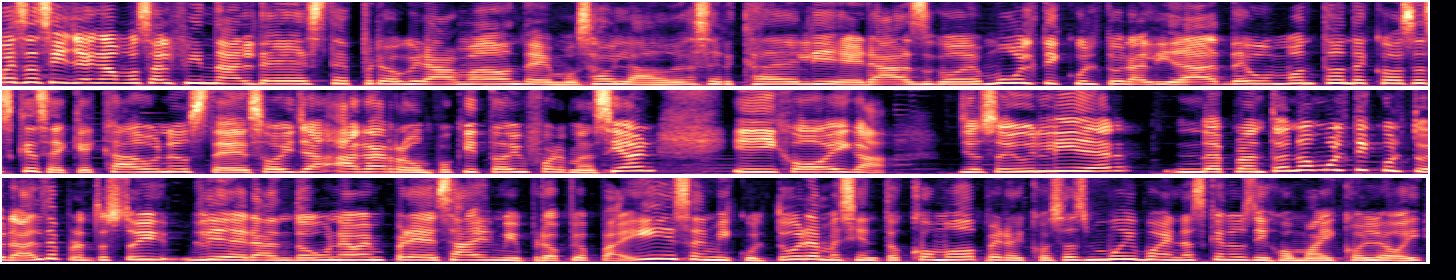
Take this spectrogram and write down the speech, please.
Pues así llegamos al final de este programa donde hemos hablado acerca de liderazgo, de multiculturalidad, de un montón de cosas que sé que cada uno de ustedes hoy ya agarró un poquito de información y dijo, oiga, yo soy un líder, de pronto no multicultural, de pronto estoy liderando una empresa en mi propio país, en mi cultura, me siento cómodo, pero hay cosas muy buenas que nos dijo Michael hoy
